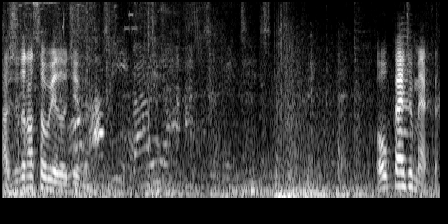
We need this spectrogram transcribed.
Ajuda a nossa Widow, diva. Ou perde o mecha.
